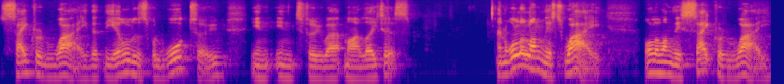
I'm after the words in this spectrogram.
sacred way that the elders would walk to in, into uh, Miletus. And all along this way, all along this sacred way,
